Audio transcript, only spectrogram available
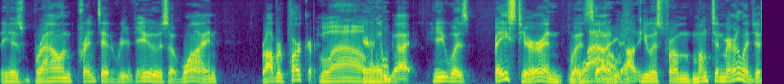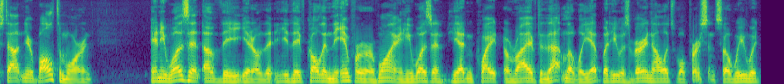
his brown printed reviews of wine. Robert Parker. Wow. And uh, he was based here and was uh, wow. uh, he was from Monkton, Maryland, just out near Baltimore, and and he wasn't of the you know the, he, they've called him the emperor of wine he wasn't he hadn't quite arrived to that level yet but he was a very knowledgeable person so we would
